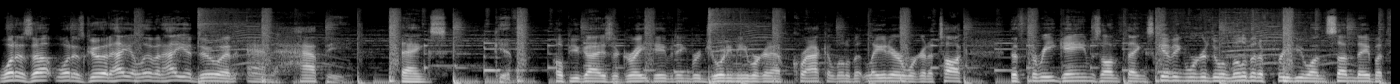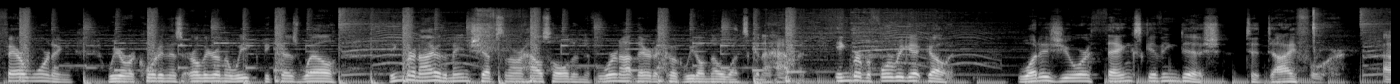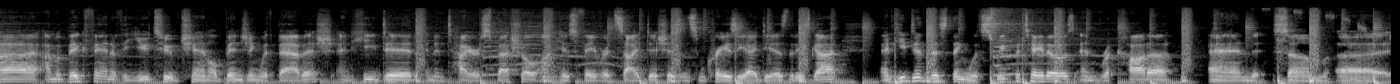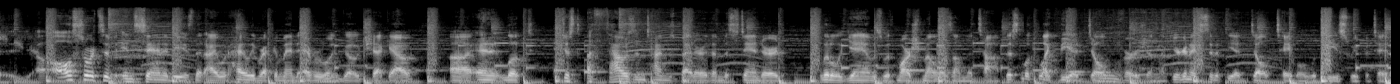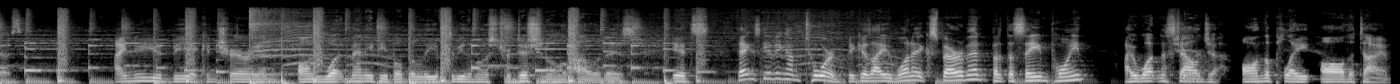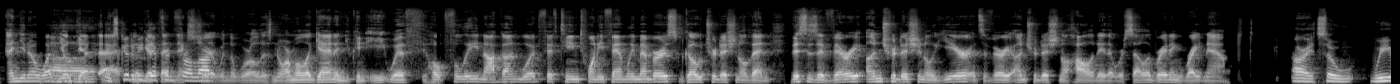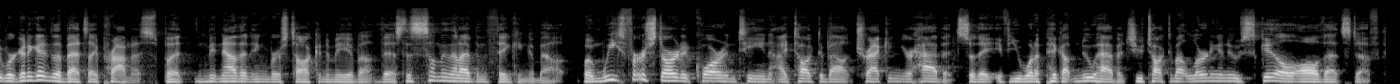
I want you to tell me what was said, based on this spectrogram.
What is up? What is good? How you living? How you doing? And happy Thanksgiving. Hope you guys are great. David Ingber joining me. We're going to have crack a little bit later. We're going to talk the three games on Thanksgiving. We're going to do a little bit of preview on Sunday, but fair warning, we are recording this earlier in the week because, well, Ingber and I are the main chefs in our household, and if we're not there to cook, we don't know what's going to happen. Ingber, before we get going, what is your Thanksgiving dish to die for? Uh, I'm a big fan of the YouTube channel Binging with Babish, and he did an entire special on his favorite side dishes and some crazy ideas that he's got. And he did this thing with sweet potatoes and ricotta and some uh, all sorts of insanities that I would highly recommend everyone go check out. Uh, and it looked just a thousand times better than the standard little yams with marshmallows on the top. This looked like the adult version. Like you're going to sit at the adult table with these sweet potatoes. I knew you'd be a contrarian on what many people believe to be the most traditional of holidays. It's Thanksgiving, I'm torn because I want to experiment, but at the same point, I want nostalgia sure. on the plate all the time. And you know what? You'll get uh, that. Uh, it's going to be different for a lot. Year when the world is normal again and you can eat with, hopefully, knock on wood, 15, 20 family members. Go traditional then. This is a very untraditional year. It's a very untraditional holiday that we're celebrating right now. All right, so we we're going to get into the bets, I promise. But now that Ingber's talking to me about this, this is something that I've been thinking about. When we first started quarantine, I talked about tracking your habits so that if you want to pick up new habits, you talked about learning a new skill, all that stuff.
